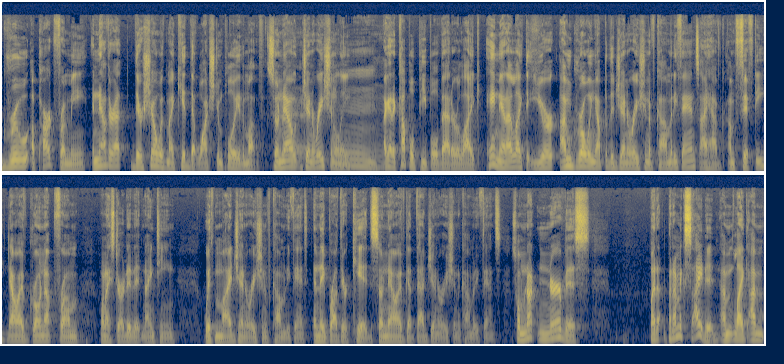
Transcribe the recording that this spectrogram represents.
grew apart from me, and now they're at their show with my kid that watched Employee of the Month. So now, generationally, hmm. I got a couple people that are like, "Hey, man, I like that you're." I'm growing up with a generation of comedy fans. I have. I'm 50 now. I've grown up from when I started at 19 with my generation of comedy fans, and they brought their kids. So now I've got that generation of comedy fans. So I'm not nervous but but I'm excited. I'm like I'm,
